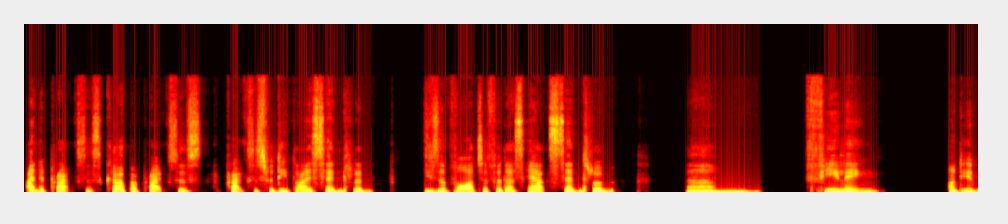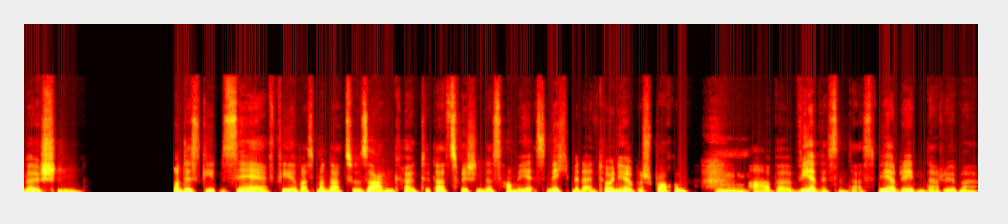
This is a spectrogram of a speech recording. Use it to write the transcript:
eine Praxis, Körperpraxis, Praxis für die drei Zentren, diese Worte für das Herzzentrum, ähm, Feeling und Emotion. Und es gibt sehr viel, was man dazu sagen könnte dazwischen. Das haben wir jetzt nicht mit Antonio besprochen, hm, aber wir wissen das. Wir reden darüber.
